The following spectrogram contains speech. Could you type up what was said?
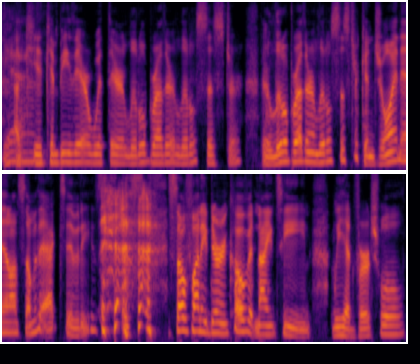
Yeah. a kid can be there with their little brother, little sister. Their little brother and little sister can join in on some of the activities. It's so funny during COVID 19, we had virtual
